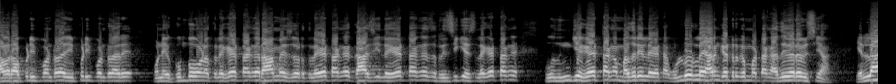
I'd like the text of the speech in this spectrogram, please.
அவர் அப்படி பண்ணுறாரு இப்படி பண்ணுறாரு உன்னை கும்பகோணத்தில் கேட்டாங்க ராமேஸ்வரத்தில் கேட்டாங்க காசியில் கேட்டாங்க ரிஷிகேஷில் கேட்டாங்க இங்கே கேட்டாங்க மதுரையில் கேட்டாங்க. உள்ளூரில் யாரும் கேட்டிருக்க மாட்டாங்க. அது வேற விஷயம். எல்லா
